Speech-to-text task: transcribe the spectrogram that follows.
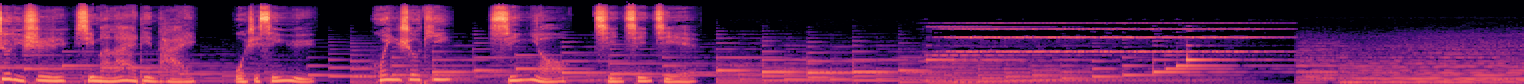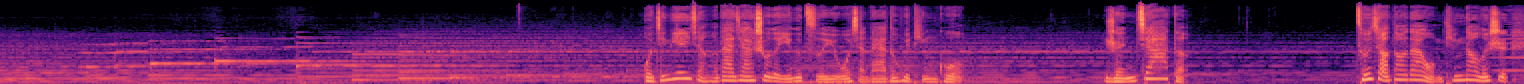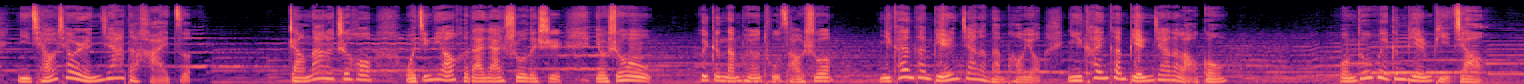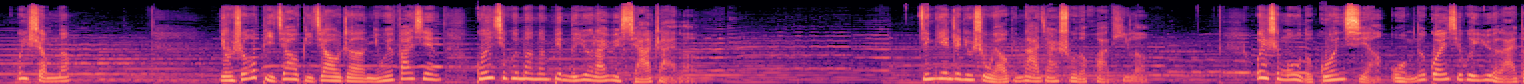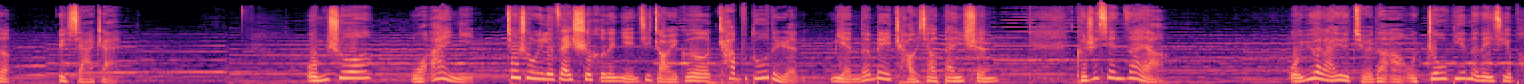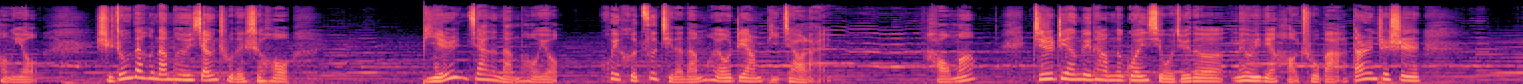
这里是喜马拉雅电台，我是心雨，欢迎收听《心有千千结》。我今天想和大家说的一个词语，我想大家都会听过。人家的，从小到大，我们听到的是“你瞧瞧人家的孩子”。长大了之后，我今天要和大家说的是，有时候会跟男朋友吐槽说：“你看看别人家的男朋友，你看一看别人家的老公。”我们都会跟别人比较，为什么呢？有时候比较比较着，你会发现关系会慢慢变得越来越狭窄了。今天这就是我要跟大家说的话题了。为什么我的关系啊，我们的关系会越来的越狭窄？我们说我爱你，就是为了在适合的年纪找一个差不多的人，免得被嘲笑单身。可是现在啊，我越来越觉得啊，我周边的那些朋友。始终在和男朋友相处的时候，别人家的男朋友会和自己的男朋友这样比较来，好吗？其实这样对他们的关系，我觉得没有一点好处吧。当然，这是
